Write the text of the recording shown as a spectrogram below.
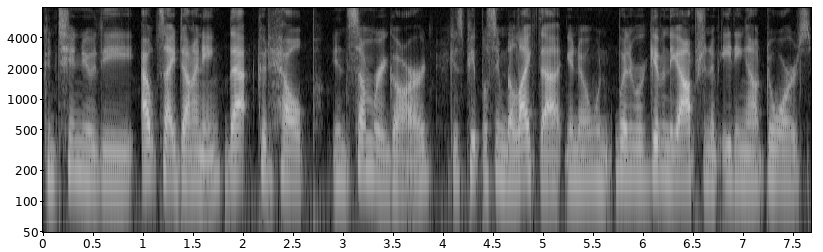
continue the outside dining. That could help in some regard because people seem to like that, you know, when, when we're given the option of eating outdoors.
